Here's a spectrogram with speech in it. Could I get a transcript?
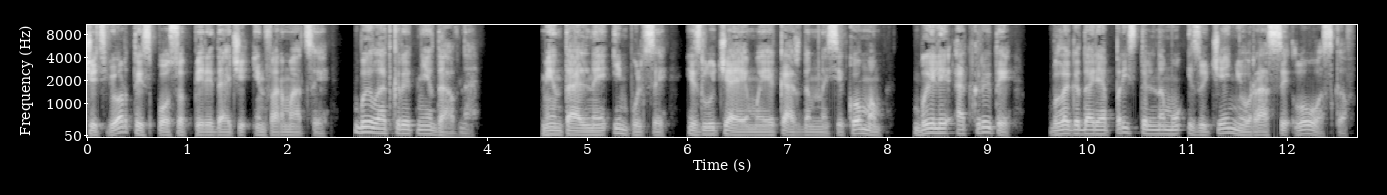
Четвертый способ передачи информации был открыт недавно. Ментальные импульсы, излучаемые каждым насекомым, были открыты благодаря пристальному изучению расы лоосков.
